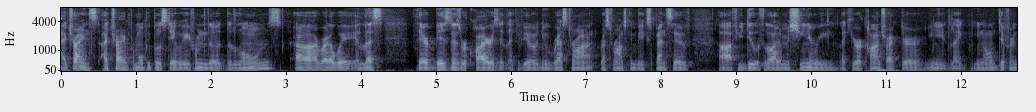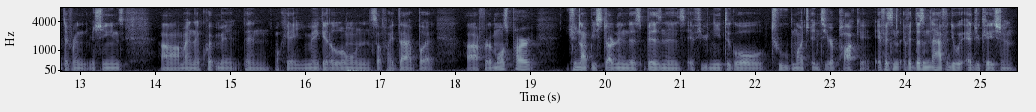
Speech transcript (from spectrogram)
I try and I try and promote people to stay away from the the loans uh, right away unless their business requires it. Like if you have a new restaurant, restaurants can be expensive. Uh, if you deal with a lot of machinery, like you're a contractor, you need like you know different different machines um, and equipment. Then okay, you may get a loan and stuff like that. But uh, for the most part, you should not be starting this business if you need to go too much into your pocket. If it's if it doesn't have to do with education,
